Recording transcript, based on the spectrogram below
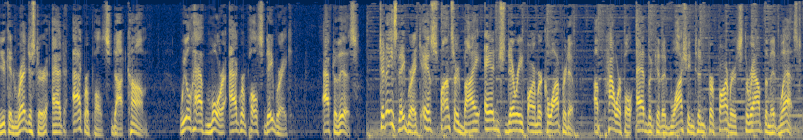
You can register at agripulse.com. We'll have more AgriPulse Daybreak after this. Today's Daybreak is sponsored by Edge Dairy Farmer Cooperative, a powerful advocate in Washington for farmers throughout the Midwest.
